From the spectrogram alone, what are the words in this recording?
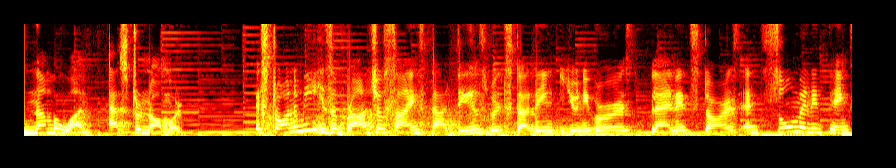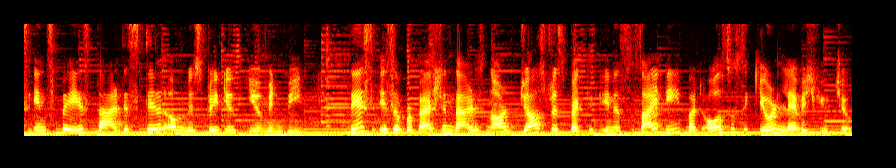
Number 1. Astronomer Astronomy is a branch of science that deals with studying universe, planets, stars and so many things in space that is still a mystery to human being. This is a profession that is not just respected in a society but also secure lavish future.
